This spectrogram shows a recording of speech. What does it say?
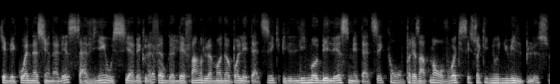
québécois nationaliste, ça vient aussi avec le fait de défendre le monopole étatique puis l'immobilisme étatique. présentement, on voit que c'est ça qui nous nuit le plus.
